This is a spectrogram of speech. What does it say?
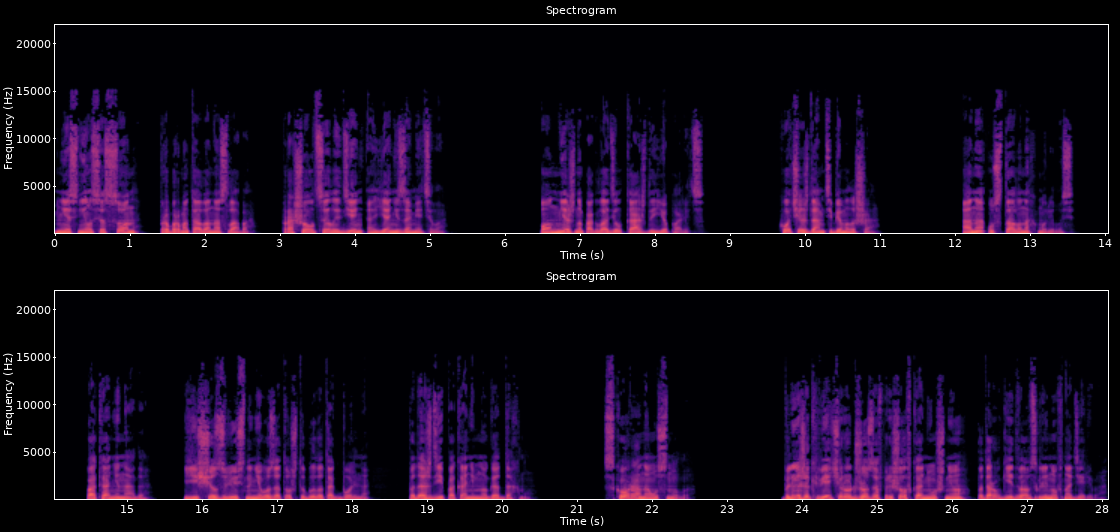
«Мне снился сон», — пробормотала она слабо. «Прошел целый день, а я не заметила». Он нежно погладил каждый ее палец. «Хочешь, дам тебе малыша?» Она устало нахмурилась. «Пока не надо. Еще злюсь на него за то, что было так больно. Подожди, пока немного отдохну». Скоро она уснула. Ближе к вечеру Джозеф пришел в конюшню, по дороге едва взглянув на дерево.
